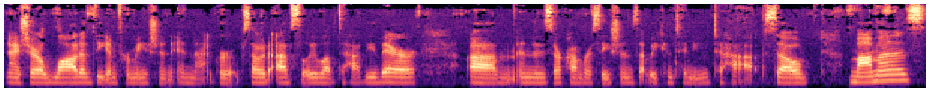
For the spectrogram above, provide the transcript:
And I share a lot of the information in that group. So, I would absolutely love to have you there. Um, and these are conversations that we continue to have. So, mamas,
